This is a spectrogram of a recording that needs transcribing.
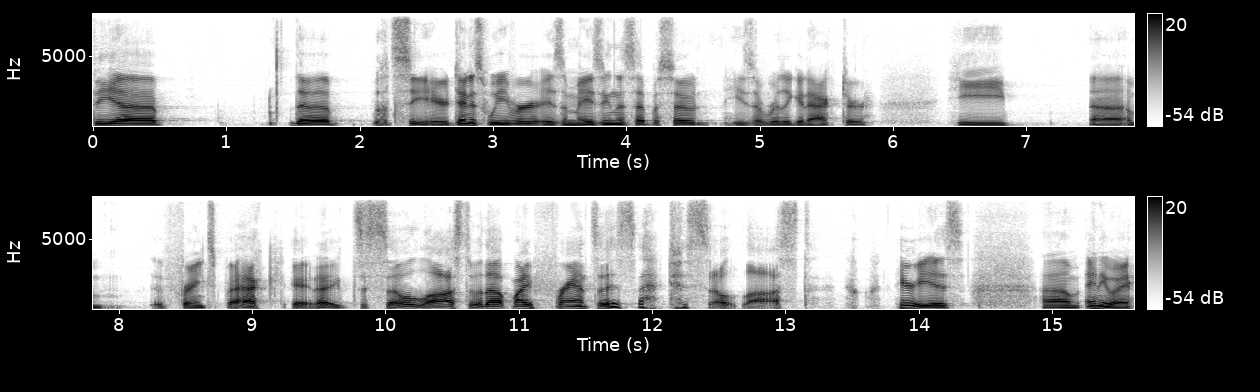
The uh, the let's see here. Dennis Weaver is amazing this episode. He's a really good actor. He um, Frank's back, and I'm just so lost without my Francis. I'm just so lost. Here he is. Um, anyway,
